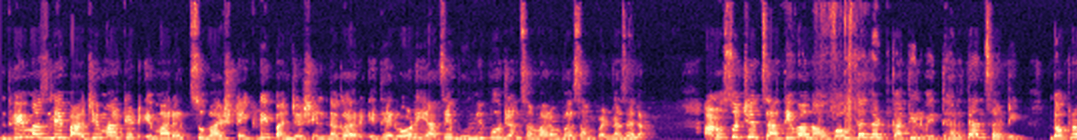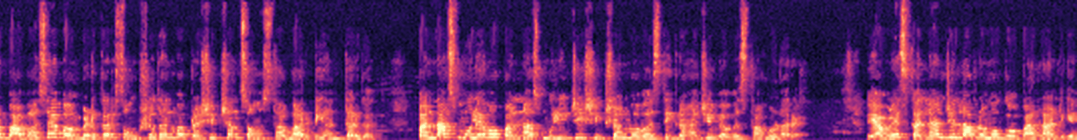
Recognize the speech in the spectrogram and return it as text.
द्विमजली बाजी मार्केट इमारत सुभाष टेकडी पंचशील नगर इथे रोड याचे भूमिपूजन समारंभ संपन्न झाला. अनुसूचित जाती व नवबौद्ध घटकातील विद्यार्थ्यांसाठी डॉक्टर बाबासाहेब आंबेडकर संशोधन व प्रशिक्षण संस्था बार्टी अंतर्गत पन्नास मुले व पन्नास मुलींची शिक्षण व वसतिगृहाची व्यवस्था होणार आहे. यावेळेस कल्याण जिल्हा प्रमुख गोपाल लांडगे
